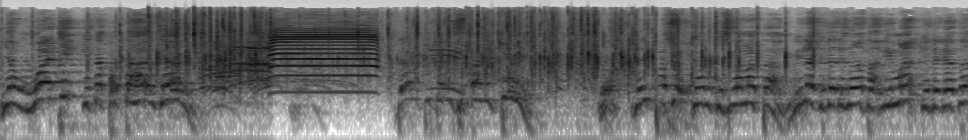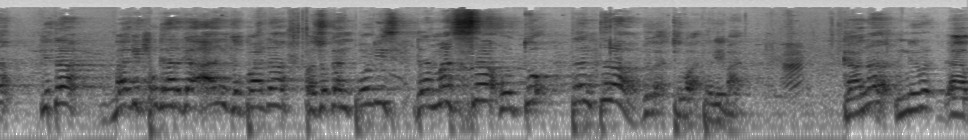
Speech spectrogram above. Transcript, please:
yang wajib kita pertahankan. Dan kita simpan itu. Ya, jadi pasukan keselamatan. Bila kita dengar taklimat, kita kata kita bagi penghargaan kepada pasukan polis dan masa untuk tentera juga cuba terlibat. Karena menurut uh,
